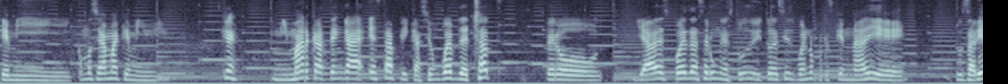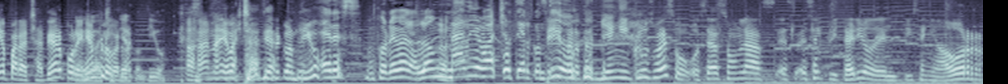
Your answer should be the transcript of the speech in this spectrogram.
que mi, ¿cómo se llama? Que mi, ¿qué? Mi marca tenga esta aplicación web de chat, pero ya después de hacer un estudio y tú decís, bueno, pero es que nadie usaría para chatear, por Nadie va a ejemplo, chatear ¿verdad? contigo. Ajá, nadie va a chatear contigo. Eres forever alone, Ajá. nadie va a chatear Sí, contigo. pero también incluso eso, o sea, son las, es, es el criterio del diseñador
